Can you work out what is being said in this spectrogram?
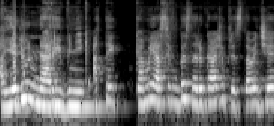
a jedu na rybník a ty kam já si vůbec nedokážu představit, že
